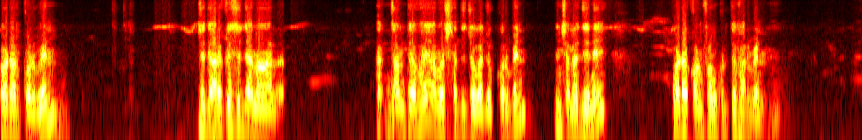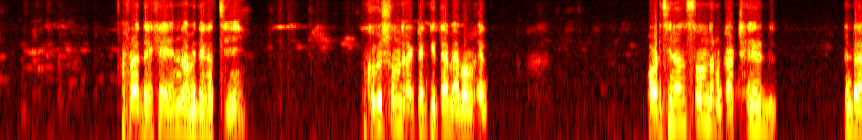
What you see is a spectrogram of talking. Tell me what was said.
অর্ডার করবেন। যদি আরও কিছু জানার, জানতে হয়, আমার সাথে যোগাযোগ করবেন। ইনশাল্লাহ জেনে অর্ডার কনফার্ম করতে পারবেন। আপনারা দেখেন, আমি দেখাচ্ছি। খুবই সুন্দর একটা কিতাব এবং অরিজিনাল চন্দন কাঠের এটা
